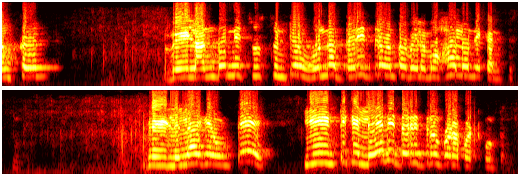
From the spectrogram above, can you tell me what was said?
అంకుల్ వీళ్ళందరినీ చూస్తుంటే ఉన్న దరిద్రం అంతా వీళ్ళ మొహాల్లోనే కనిపిస్తుంది. వీళ్ళు ఇలాగే ఉంటే ఈ ఇంటికి లేని దరిద్రం కూడా పట్టుకుంటుంది.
